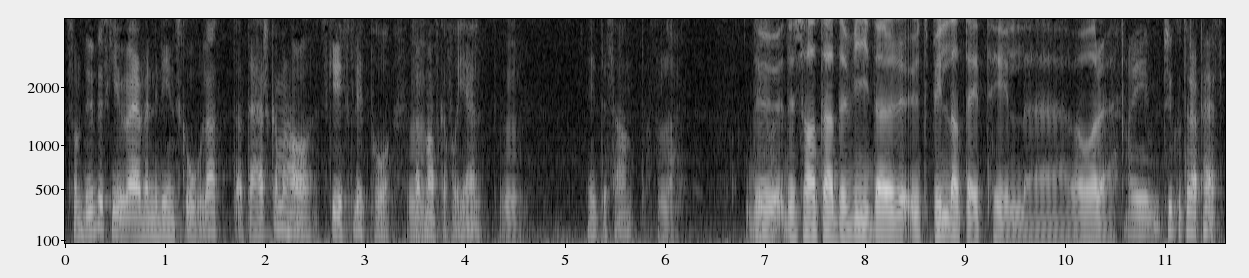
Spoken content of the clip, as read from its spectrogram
som du beskriver även i din skola, att, att det här ska man ha skriftligt på för Mm. att man ska få hjälp. Mm. Det är inte sant. Alltså. Nej. Du, du sa att du hade vidareutbildat dig till, eh, vad var det? Psykoterapeut.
